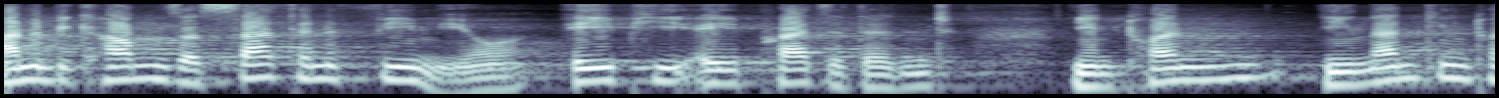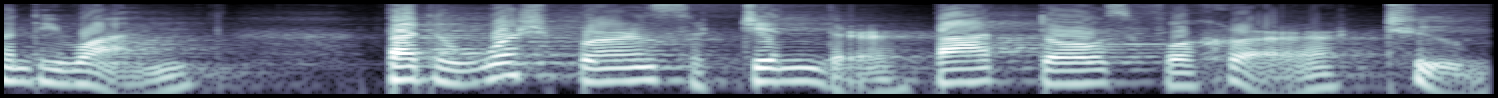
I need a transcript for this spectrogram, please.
and became the second female APA president in, 20, in 1921. But Washburn's gender barred doors for her, too.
